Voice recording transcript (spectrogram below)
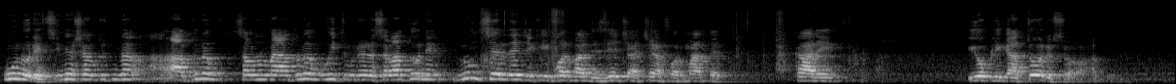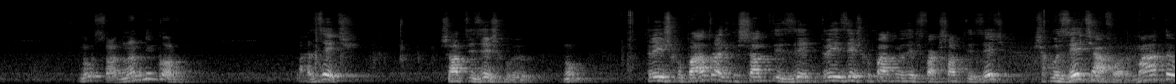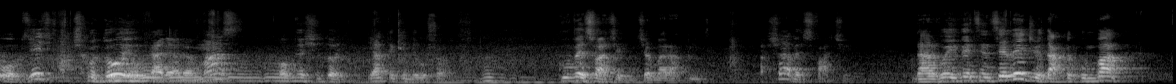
Unul reține și adunăm, adunăm sau nu mai adunăm, uite, unele să-l adune, nu înțelege că e vorba de 10 aceea formată care e obligatoriu să o adune. Nu? Să adunăm din corp. La 10. 70 cu, nu? 30 cu 4, adică 70, 30 cu 40 fac 70 și cu 10 a formată, 80 și cu 2 care a rămas, 82. Iată cât de ușor. Cum veți face cel mai rapid? Așa veți face. Dar voi veți înțelege dacă cumva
